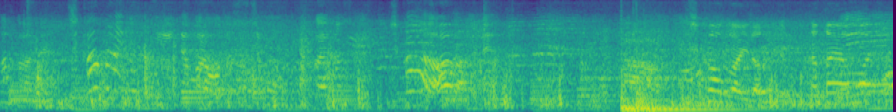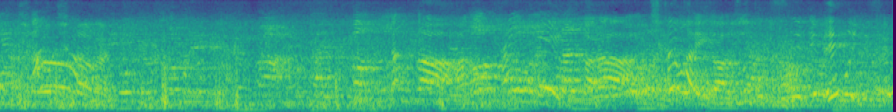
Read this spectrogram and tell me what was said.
なんかね地下街の国だから私たちも使いますけど地下街。あるね地下街。だって中山町地下街。なんかあの台北駅から地下街。がずっと続いてるっぽいんですよ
